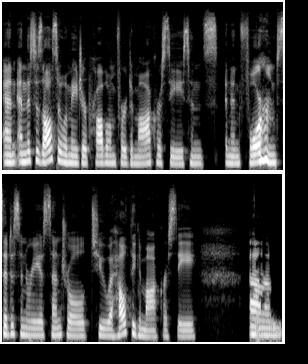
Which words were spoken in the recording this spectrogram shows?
And and this is also a major problem for democracy since an informed citizenry is central to a healthy democracy. Um,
